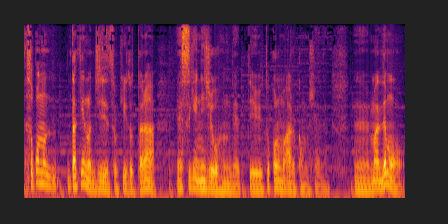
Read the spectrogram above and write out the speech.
そこのだけの事実を聞いとったらえすげえ25分でっていうところもあるかもしれない。うん、まあでも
